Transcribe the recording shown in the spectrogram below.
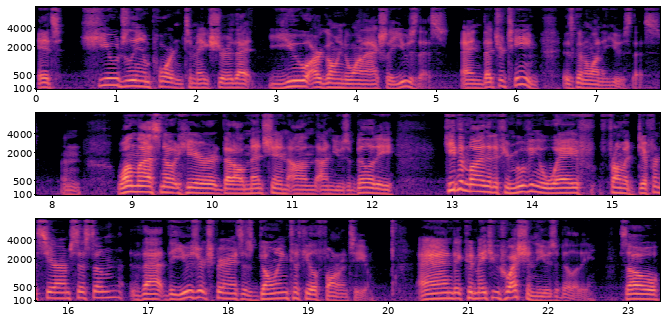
it's hugely important to make sure that you are going to want to actually use this and that your team is going to want to use this. And one last note here that I'll mention on on usability keep in mind that if you're moving away f- from a different CRM system, that the user experience is going to feel foreign to you, and it could make you question the usability. So,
